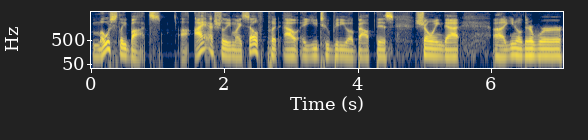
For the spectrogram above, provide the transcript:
mostly bots uh, I actually myself put out a YouTube video about this, showing that uh, you know there were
